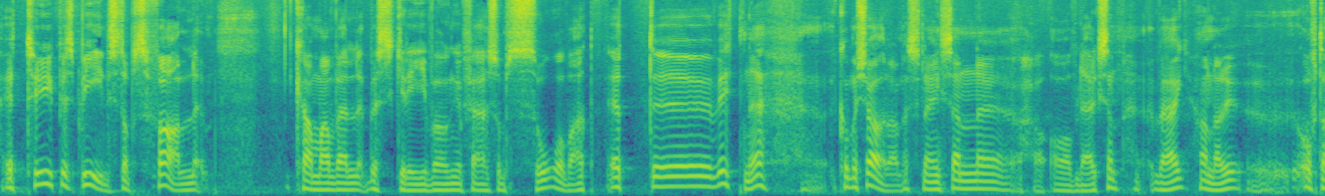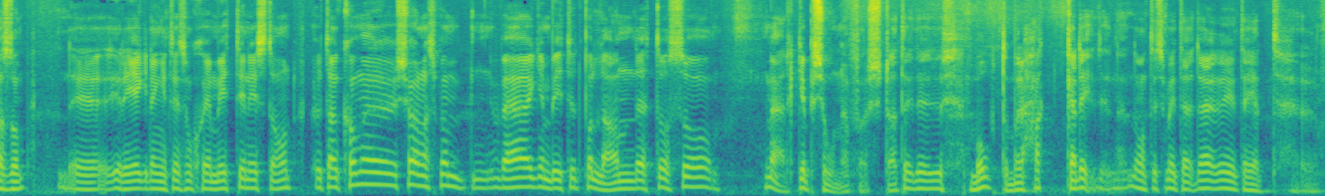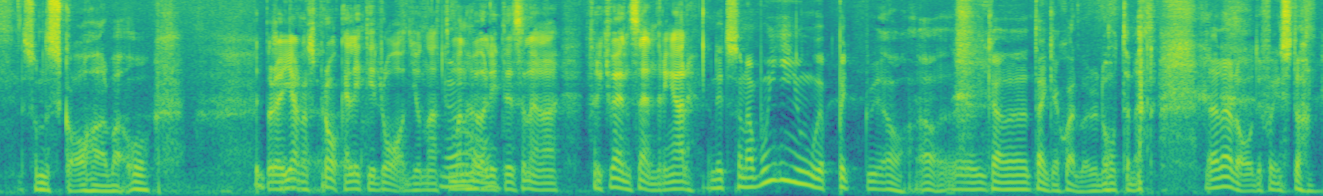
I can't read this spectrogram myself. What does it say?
Ett typiskt bilstoppsfall kan man väl beskriva ungefär som så. Va? Att ett eh, vittne kommer körandes längs en eh, avlägsen väg, handlar det ju eh, oftast om. Det är i regel ingenting som sker mitt inne i stan. Utan kommer körandes på en väg en bit ut på landet och så märker personen först att det, det, motorn börjar hacka. Det, det, är någonting som inte, det är inte helt eh, som det ska här. Va? Och det börjar gärna spraka lite i radion, att Ja. man hör lite sådana frekvensändringar. Lite sådana... Ja, ja, kan tänka själv hur det låter när, när en radio får in störning.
